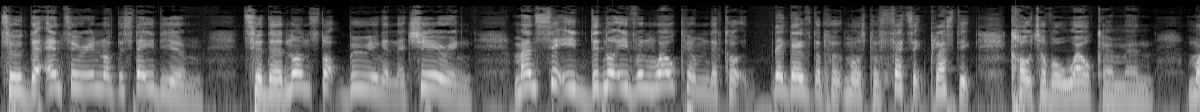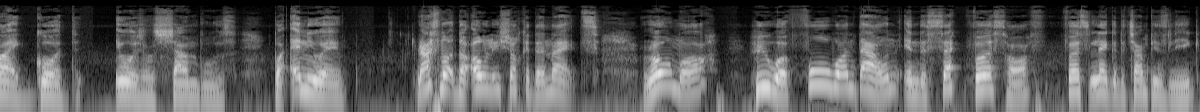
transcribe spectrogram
to the entering of the stadium to the non-stop booing and the cheering. Man City did not even welcome the coach they gave the most pathetic plastic coach of a welcome, and my god, it was just shambles. But anyway, that's not the only shock of the night. Roma, who were 4 1 down in the sec- first half, first leg of the Champions League,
